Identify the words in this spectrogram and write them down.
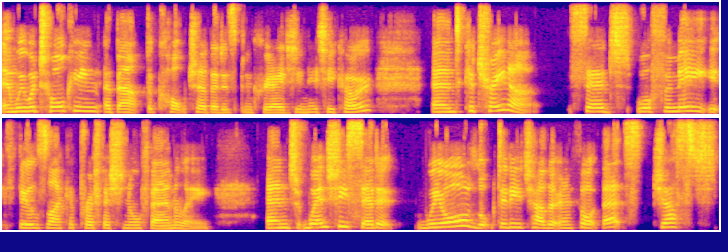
And we were talking about the culture that has been created in Etico. And Katrina said, Well, for me, it feels like a professional family. And when she said it, we all looked at each other and thought, That's just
